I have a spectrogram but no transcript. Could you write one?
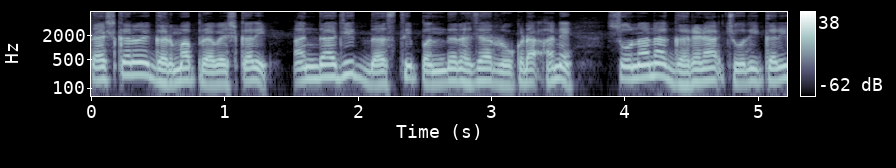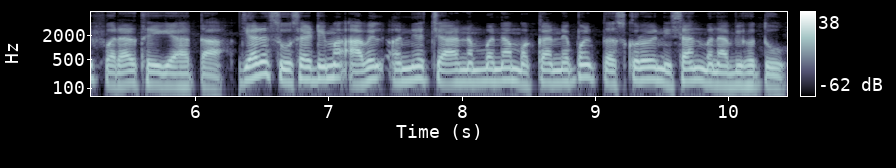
તસ્કરોએ ઘરમાં પ્રવેશ કરી અંદાજિત દસથી પંદર હજાર રોકડા અને સોનાના ઘરેણાં ચોરી કરી ફરાર થઈ ગયા હતા. જ્યારે સોસાયટીમાં આવેલ અન્ય ચાર નંબરના મકાનને પણ તસ્કરોએ નિશાન બનાવ્યું હતું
